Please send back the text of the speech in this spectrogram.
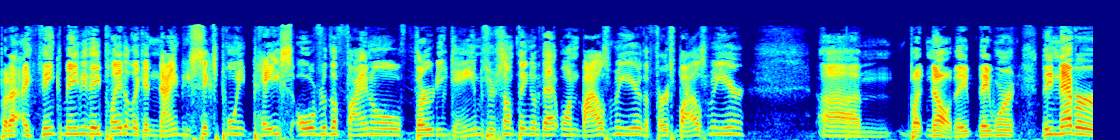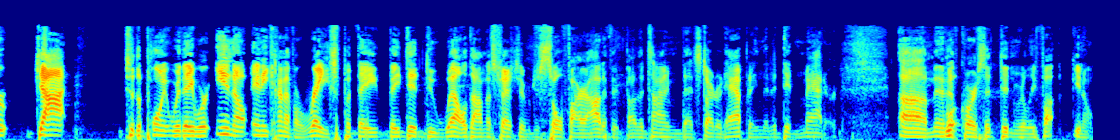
but I think maybe they played at like a 96 point pace over the final 30 games or something of that one Bylsma year, the first Bylsma year. Um, but no, they, they weren't, they never got to the point where they were in a, any kind of a race, but they, they did do well down the stretch. They were just so far out of it by the time that started happening that it didn't matter. Um, and of course, it didn't really, you know,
